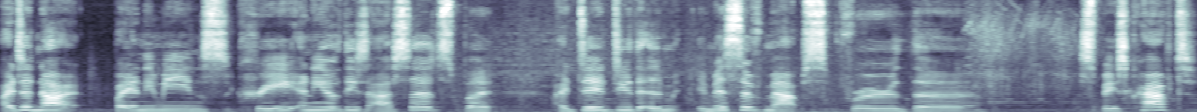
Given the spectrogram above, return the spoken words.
I did not by any means create any of these assets, but I did do the em emissive maps for the spacecraft.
